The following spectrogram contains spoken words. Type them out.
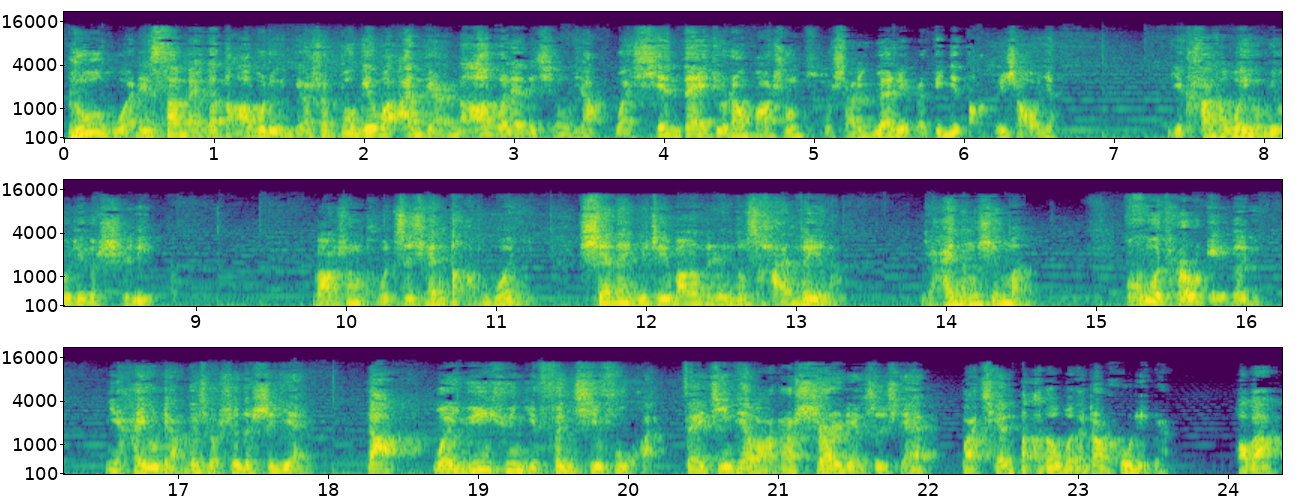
如果这三百个 W 你要是不给我按点拿过来的情况下，我现在就让王胜普上医院里边给你打回烧去。你看看我有没有这个实力？王胜普之前打不过你，现在你这帮子人都残废了，你还能行吗？户头给到你，你还有两个小时的时间啊！我允许你分期付款，在今天晚上十二点之前把钱打到我的账户里边，好吧？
